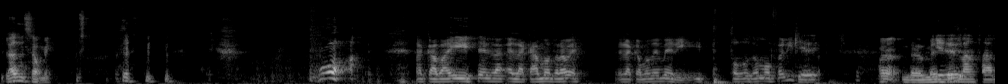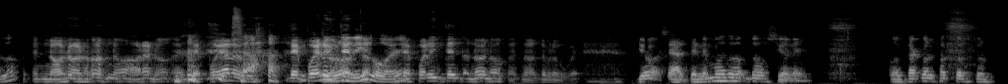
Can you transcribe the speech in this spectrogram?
Lánzame. Acaba ahí en la, en la cama otra vez, en la cama de Mary, y todos somos felices. ¿Quiere- Bueno, realmente. ¿Quieres lanzarlo? No, no, no, no, ahora no. Después, a O lo, sea, después lo lo intento. digo, ¿eh? Después lo intento. No, no, no, no te preocupes. Yo, o sea, tenemos do- dos opciones. Contar con el factor sor-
